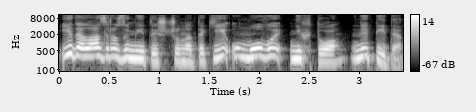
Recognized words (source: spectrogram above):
і дала зрозуміти, що на такі умови ніхто не піде.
